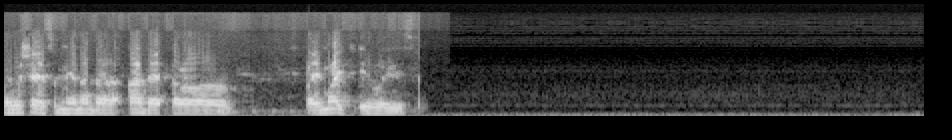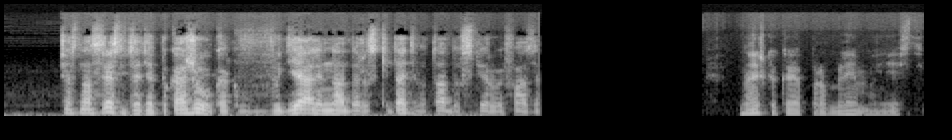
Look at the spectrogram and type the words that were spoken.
Получается, мне надо ада этого поймать и вывести. Сейчас нас резнут, я тебе покажу, как в идеале надо раскидать вот адов с первой фазы. Знаешь, какая проблема есть?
